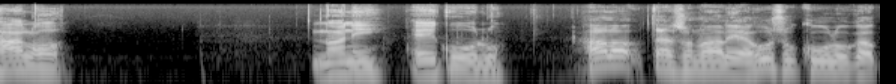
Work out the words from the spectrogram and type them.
Halo. No niin, ei kuulu. Halo, tässä on Ali ja Husu. Kuuluuko?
